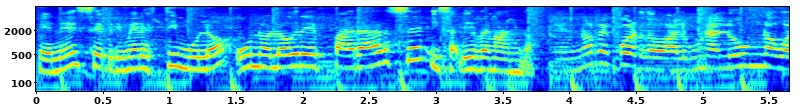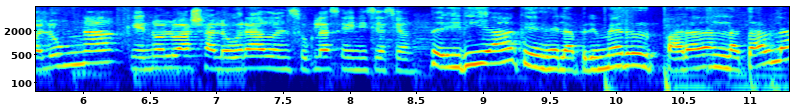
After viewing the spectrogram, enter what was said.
que en ese primer estímulo uno logre pararse y salir remando. No recuerdo algún alumno o alumna que no lo haya logrado en su clase de iniciación. Te diría que desde la parada en la tabla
